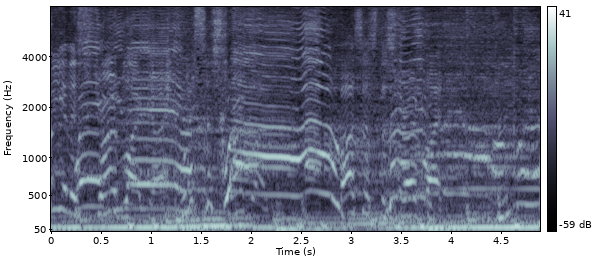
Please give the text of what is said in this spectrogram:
Look at this strobe light going. Where's the strobe light? Pass us the strobe light.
